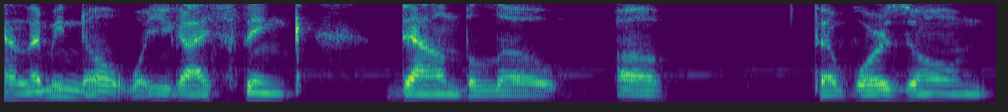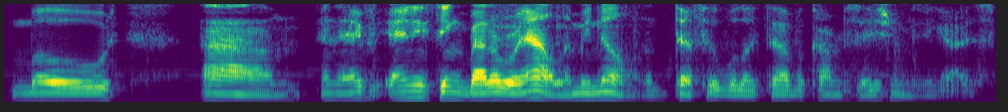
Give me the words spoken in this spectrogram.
And let me know what you guys think down below of the Warzone mode um, and anything Battle Royale. Let me know. I definitely would like to have a conversation with you guys.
